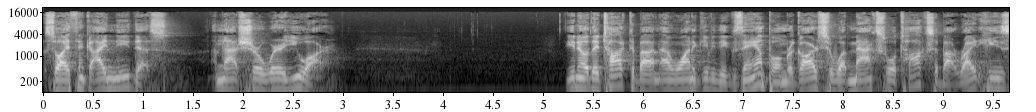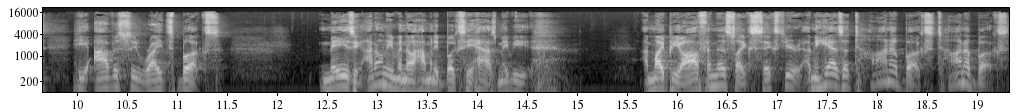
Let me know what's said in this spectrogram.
So I think I need this. I'm not sure where you are. You know, they talked about, and I want to give you the example in regards to what Maxwell talks about, right? He's he obviously writes books. Amazing. I don't even know how many books he has. Maybe I might be off in this, like 60 or, I mean, he has a ton of books, ton of books.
